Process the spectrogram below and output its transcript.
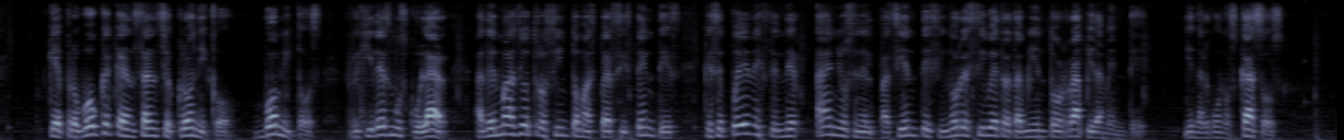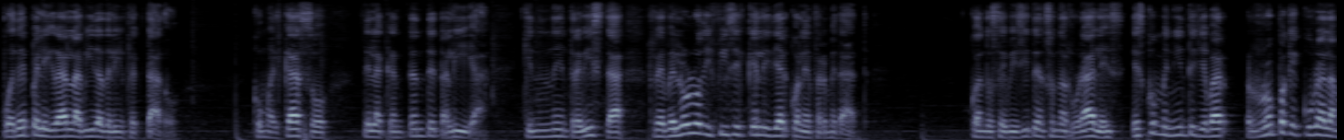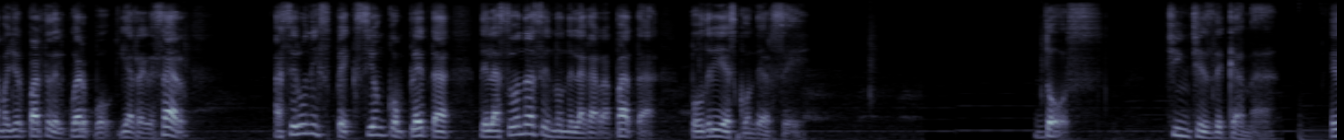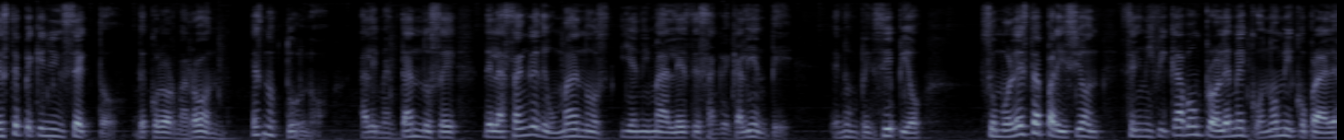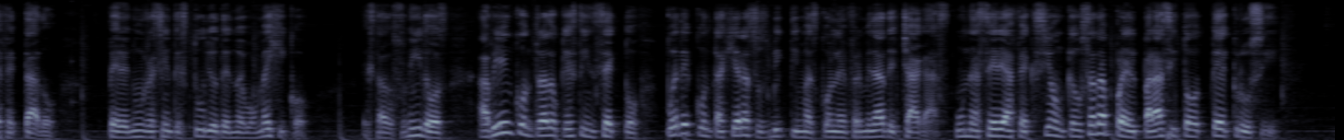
que provoca cansancio crónico, vómitos, rigidez muscular, además de otros síntomas persistentes que se pueden extender años en el paciente si no recibe tratamiento rápidamente, y en algunos casos puede peligrar la vida del infectado, como el caso de la cantante Thalía, quien en una entrevista reveló lo difícil que es lidiar con la enfermedad. Cuando se visita en zonas rurales, es conveniente llevar ropa que cubra la mayor parte del cuerpo y al regresar, hacer una inspección completa de las zonas en donde la garrapata podría esconderse. 2. Chinches de cama. Este pequeño insecto, de color marrón, es nocturno, alimentándose de la sangre de humanos y animales de sangre caliente. En un principio, su molesta aparición significaba un problema económico para el afectado, pero en un reciente estudio de Nuevo México, Estados Unidos, había encontrado que este insecto puede contagiar a sus víctimas con la enfermedad de Chagas, una seria afección causada por el parásito T. cruzi.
